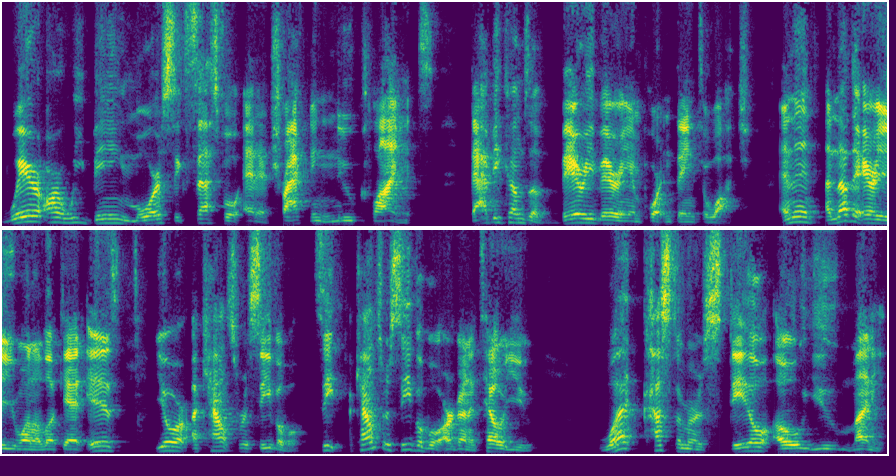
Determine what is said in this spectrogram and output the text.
where are we being more successful at attracting new clients? That becomes a very, very important thing to watch. And then another area you want to look at is your accounts receivable. See, accounts receivable are going to tell you what customers still owe you money.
